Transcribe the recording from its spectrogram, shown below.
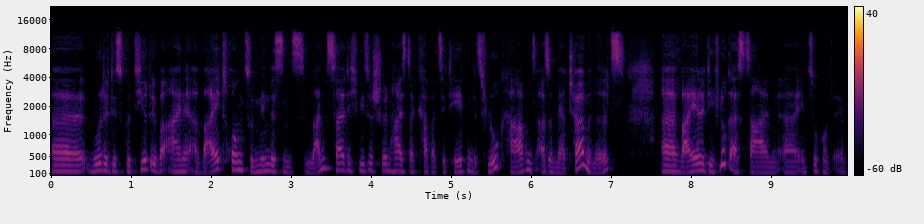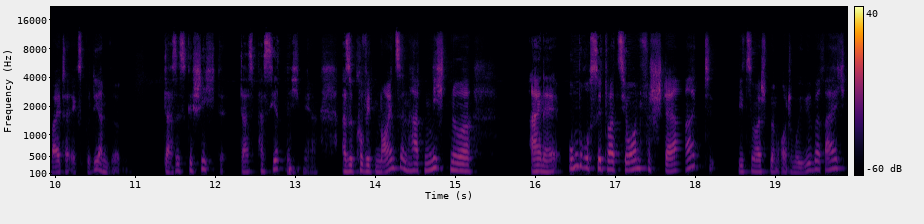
äh, wurde diskutiert über eine Erweiterung, zumindest landseitig, wie so schön heißt, der Kapazitäten des Flughafens, also mehr Terminals, äh, weil die Fluggaszahlen äh, in Zukunft weiter explodieren würden. Das ist Geschichte. Das passiert nicht mehr. Also Covid-19 hat nicht nur eine Umbruchssituation verstärkt, wie zum Beispiel im Automobilbereich.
